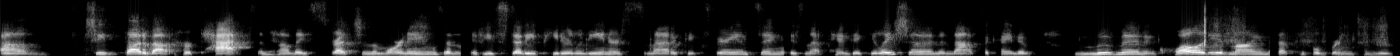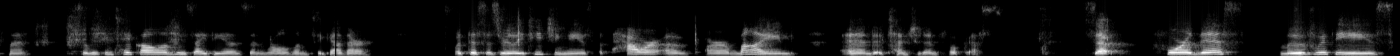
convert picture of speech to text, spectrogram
Um, she thought about her cats and how they stretch in the mornings. And if you study Peter Levine or somatic experiencing, isn't that pandiculation? And that's a kind of movement and quality of mind that people bring to movement. So we can take all of these ideas and roll them together. What this is really teaching me is the power of our mind and attention and focus. So for this, move with ease,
